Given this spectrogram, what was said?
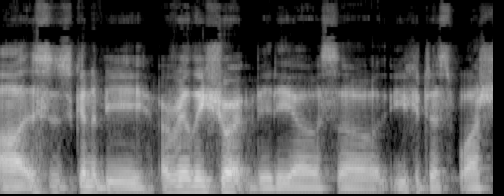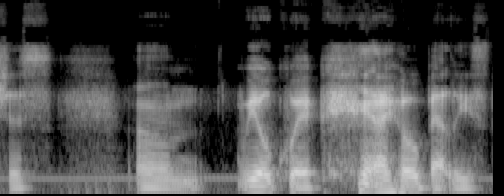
Uh, this is going to be a really short video, so you could just watch this um, real quick, I hope at least.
